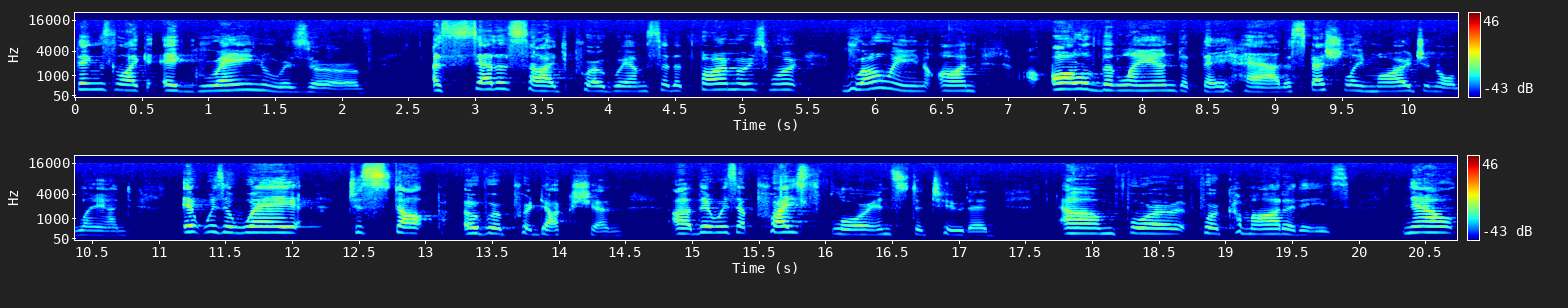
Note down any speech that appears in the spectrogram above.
things like a grain reserve, a set aside program so that farmers weren't growing on all of the land that they had, especially marginal land. It was a way to stop overproduction. Uh, there was a price floor instituted um, for, for commodities. Now,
